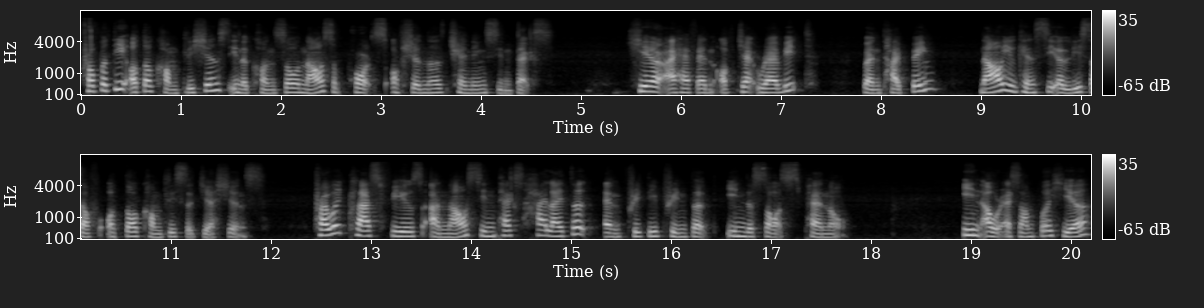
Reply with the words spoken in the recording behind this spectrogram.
Property auto-completions in the console now supports optional chaining syntax. Here I have an object rabbit. When typing, now you can see a list of autocomplete suggestions. Private class fields are now syntax highlighted and pretty printed in the source panel. In our example here,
